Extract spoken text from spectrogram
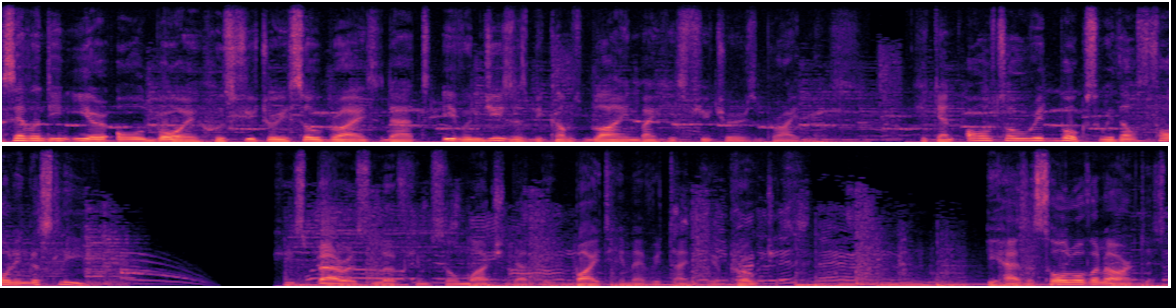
A 17 year old boy whose future is so bright that even Jesus becomes blind by his future's brightness. He can also read books without falling asleep. His parents love him so much that they bite him every time he approaches. He has the soul of an artist.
